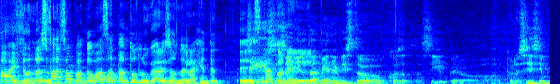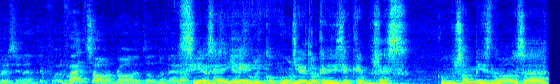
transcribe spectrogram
Ay, no, no es falso Pero- cuando vas a tantos lugares donde la gente eh, Sí, está sí, con sí, el... yo también he visto cosas así, pero, pero sí es impresionante. Fue falso, ¿no? De todas maneras. Sí, o sea, y, es muy común. y es lo que dice que pues es como zombies, ¿no? O sea,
